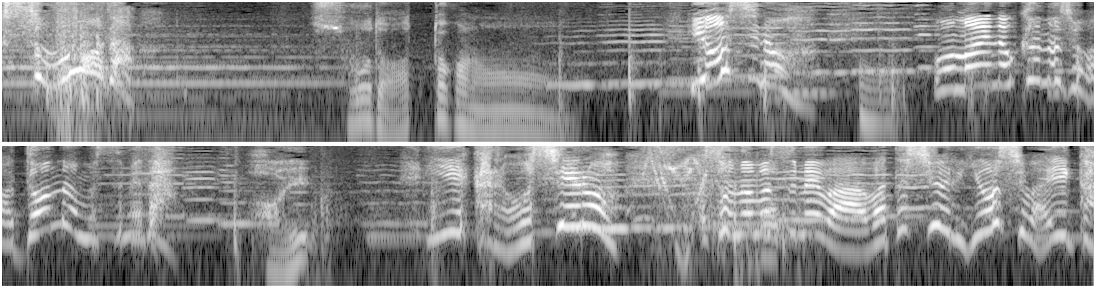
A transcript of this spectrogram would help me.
そうだ！そうだあったかな？吉野お前の彼女はどんな娘だ？はいいいから教えろ。その娘は私より容姿はいいか？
